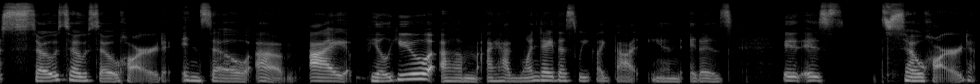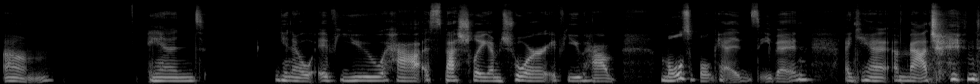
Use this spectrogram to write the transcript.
so so so hard. And so um i feel you. Um i had one day this week like that and it is it is so hard um and you know if you have especially i'm sure if you have multiple kids even i can't imagine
